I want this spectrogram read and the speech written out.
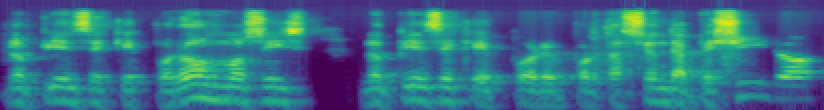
no pienses que es por ósmosis, no pienses que es por portación de apellido,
